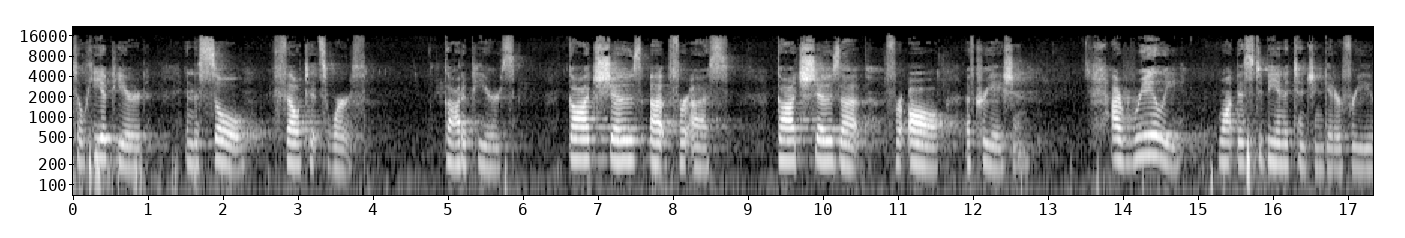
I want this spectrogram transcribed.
till he appeared and the soul felt its worth. God appears. God shows up for us. God shows up for all of creation. I really want this to be an attention getter for you.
